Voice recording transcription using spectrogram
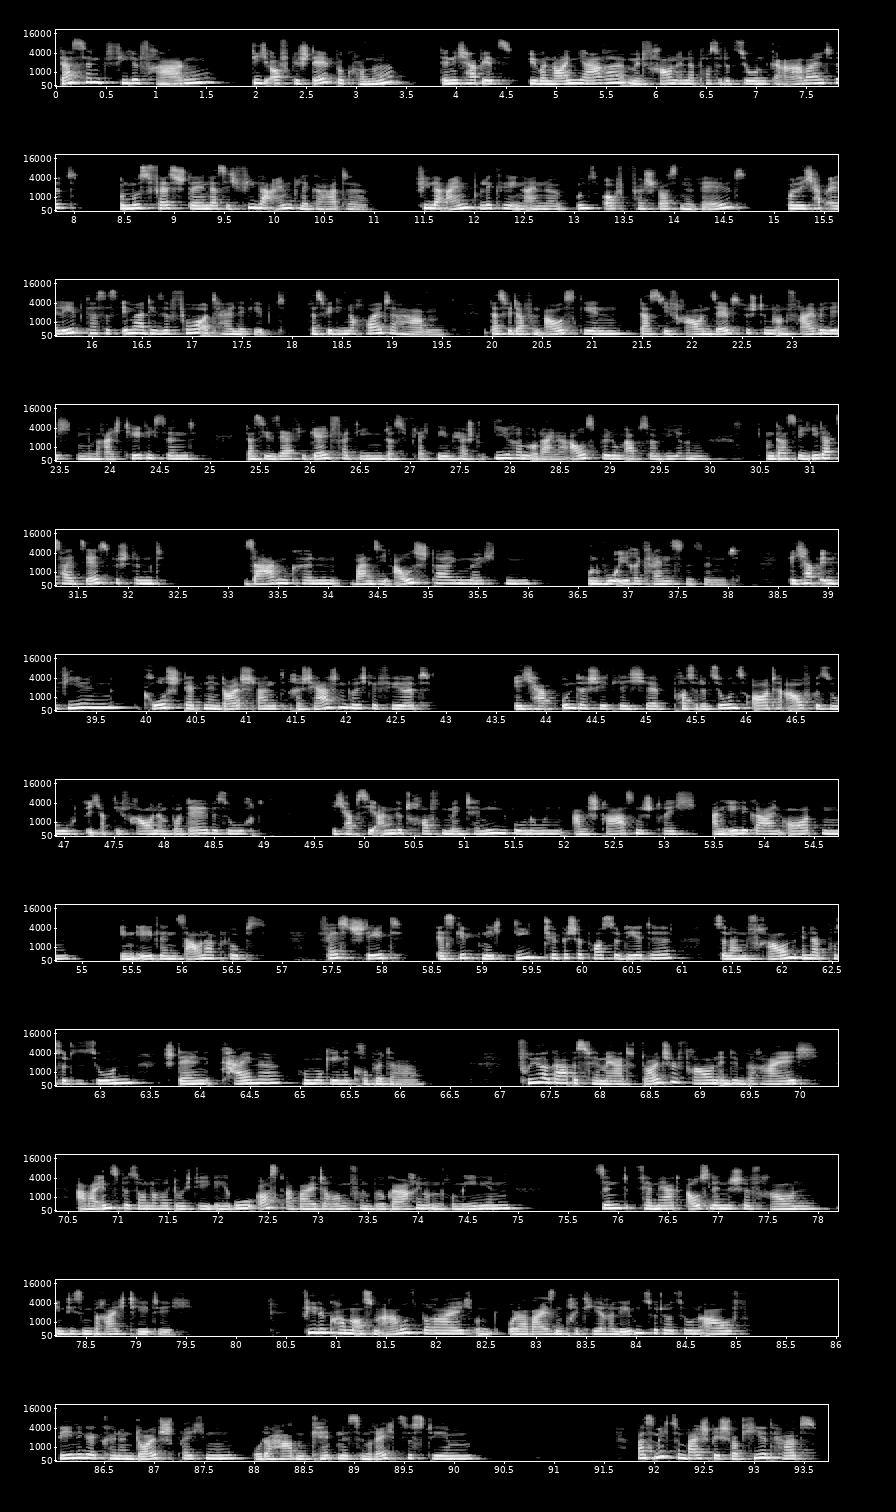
Das sind viele Fragen, die ich oft gestellt bekomme, denn ich habe jetzt über neun Jahre mit Frauen in der Prostitution gearbeitet und muss feststellen, dass ich viele Einblicke hatte. Viele Einblicke in eine uns oft verschlossene Welt. Und ich habe erlebt, dass es immer diese Vorurteile gibt, dass wir die noch heute haben, dass wir davon ausgehen, dass die Frauen selbstbestimmt und freiwillig in dem Bereich tätig sind, dass sie sehr viel Geld verdienen, dass sie vielleicht nebenher studieren oder eine Ausbildung absolvieren und dass sie jederzeit selbstbestimmt sagen können, wann sie aussteigen möchten und wo ihre Grenzen sind. Ich habe in vielen Großstädten in Deutschland Recherchen durchgeführt. Ich habe unterschiedliche Prostitutionsorte aufgesucht. Ich habe die Frauen im Bordell besucht. Ich habe sie angetroffen in Terminwohnungen, am Straßenstrich, an illegalen Orten, in edlen Saunaclubs. Fest steht, es gibt nicht die typische Prostituierte, sondern Frauen in der Prostitution stellen keine homogene Gruppe dar. Früher gab es vermehrt deutsche Frauen in dem Bereich, aber insbesondere durch die EU-Osterweiterung von Bulgarien und Rumänien sind vermehrt ausländische Frauen in diesem Bereich tätig. Viele kommen aus dem Armutsbereich und oder weisen prekäre Lebenssituationen auf. Wenige können Deutsch sprechen oder haben Kenntnisse in Rechtssystemen. Was mich zum Beispiel schockiert hat,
